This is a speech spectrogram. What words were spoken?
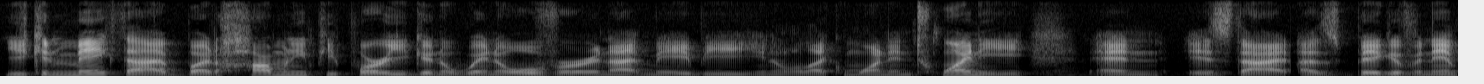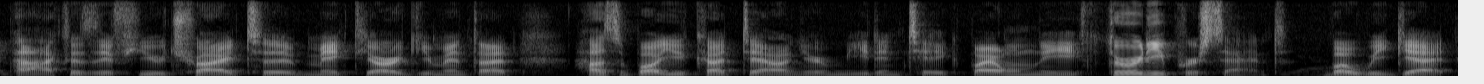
you can make that, but how many people are you going to win over? And that may be, you know, like one in 20. And is that as big of an impact as if you tried to make the argument that how's about you cut down your meat intake by only 30%, but we get,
